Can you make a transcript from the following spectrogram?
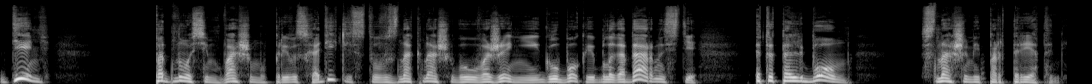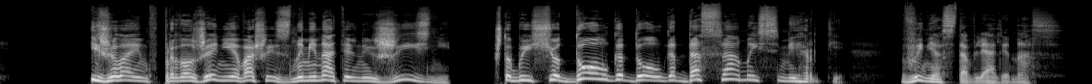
день, подносим вашему превосходительству в знак нашего уважения и глубокой благодарности этот альбом с нашими портретами и желаем в продолжение вашей знаменательной жизни, чтобы еще долго-долго до самой смерти вы не оставляли нас.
